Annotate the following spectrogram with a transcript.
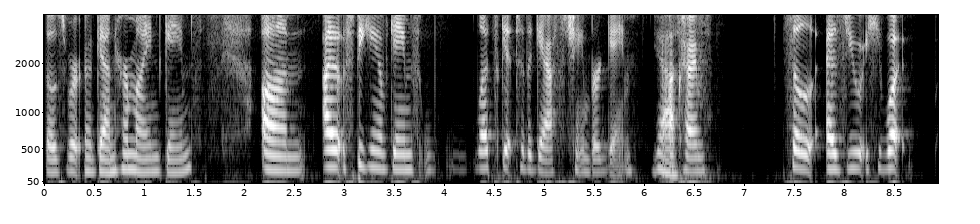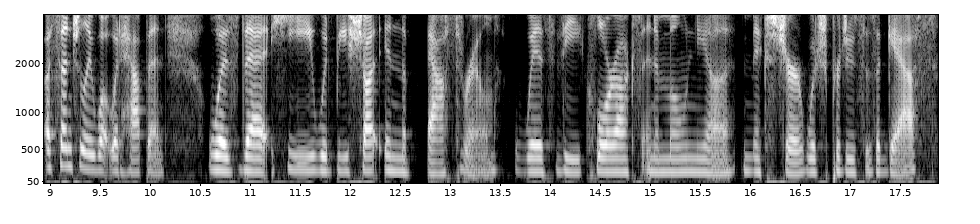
Those were, again, her mind games. Um, I, speaking of games, let's get to the gas chamber game. Yes. Okay. So as you he what essentially what would happen was that he would be shut in the bathroom with the Clorox and ammonia mixture, which produces a gas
